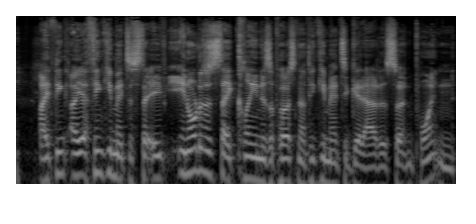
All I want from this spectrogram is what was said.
I think I think you're meant to stay in order to stay clean as a person. I think you're meant to get out at a certain point, and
